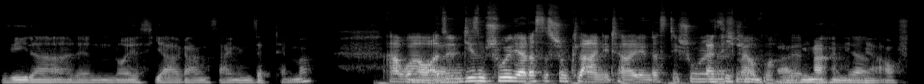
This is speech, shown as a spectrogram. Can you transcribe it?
wieder ein neues Jahrgang sein im September. Ah, wow. Und, also in diesem Schuljahr, das ist schon klar in Italien, dass die Schulen nicht mehr aufmachen klar. werden. Die machen nicht ja. mehr auf.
